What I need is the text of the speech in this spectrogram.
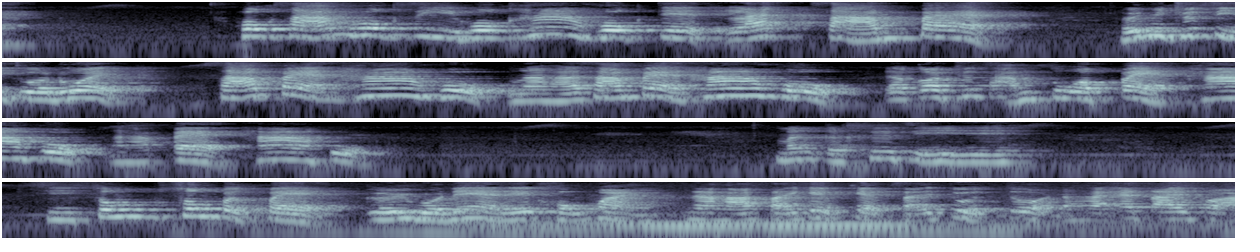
ดหกสามหกสี่หกห้าหกเจ็ดและสามแปด เฮ้ยมีชุดสี่ตัวด้วยสามแปดห้าหกนะคะสามแปดห้าหกแล้วก็ชุดสามตัวแปดห้าหกนะคะแปดห้าหกมันก็คือสีสีส้มส้มแปลกๆเอ้ยบัวแน่เลยของใหม่นะคะ สายเก็บแคบสายจวดจวดนะคะ แอร์ใต้ฟ้า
